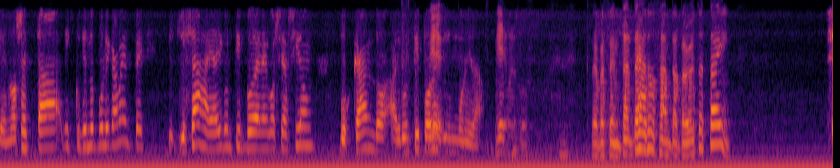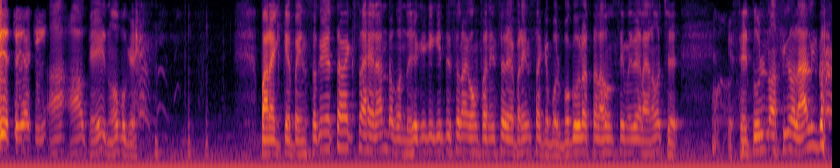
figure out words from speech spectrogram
que no se está discutiendo públicamente y quizás hay algún tipo de negociación buscando algún tipo de inmunidad. Representante Jesús Santa, ¿todavía usted está ahí? Sí, estoy aquí. Ah, ah ok, no, porque para el que pensó que yo estaba exagerando cuando dije que Kikito hizo una conferencia de prensa que por poco duró hasta las once y media de la noche, ese turno ha sido largo.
